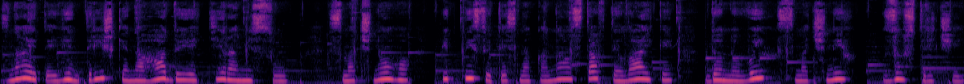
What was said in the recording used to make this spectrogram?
Знаєте, він трішки нагадує тірамісу. Смачного підписуйтесь на канал, ставте лайки. До нових смачних зустрічей!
